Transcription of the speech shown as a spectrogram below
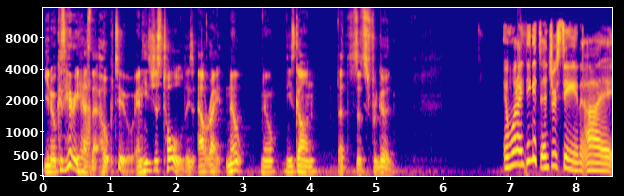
you know, because Harry has Yeah. that hope too, and he's just told, he's outright, no, no, he's gone. That's that's for good. And what I think it's interesting, uh,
